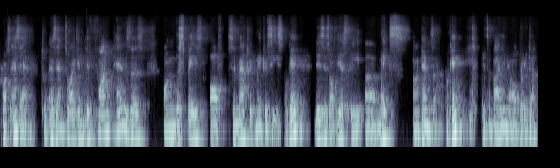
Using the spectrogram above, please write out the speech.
cross Sn to Sn. So I can define tensors on the space of symmetric matrices, okay? This is obviously a mixed uh, tensor, okay? It's a bilinear operator.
